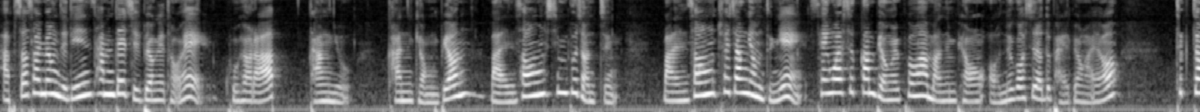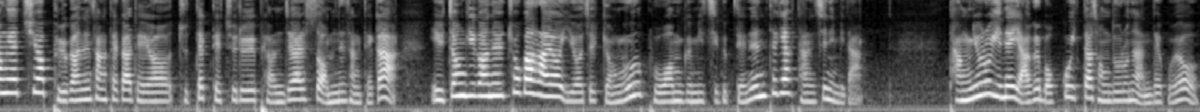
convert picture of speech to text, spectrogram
앞서 설명드린 3대 질병에 더해 고혈압, 당뇨, 간경변, 만성 신부전증, 만성 췌장염 등의 생활 습관병을 포함하는 병 어느 것이라도 발병하여 특정의 취업 불가능 상태가 되어 주택 대출을 변제할 수 없는 상태가 일정 기간을 초과하여 이어질 경우 보험금이 지급되는 특약 단신입니다. 당뇨로 인해 약을 먹고 있다 정도로는 안 되고요.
